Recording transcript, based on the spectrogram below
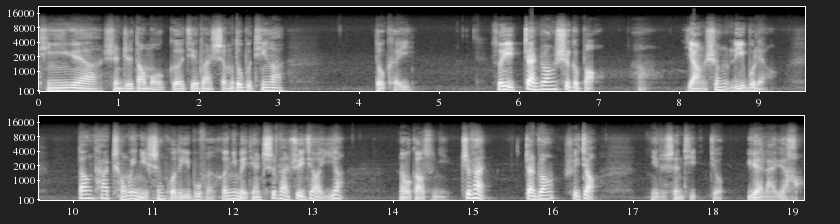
听音乐啊，甚至到某个阶段什么都不听啊，都可以。所以站桩是个宝啊，养生离不了。当它成为你生活的一部分，和你每天吃饭睡觉一样，那我告诉你，吃饭、站桩、睡觉，你的身体就越来越好。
